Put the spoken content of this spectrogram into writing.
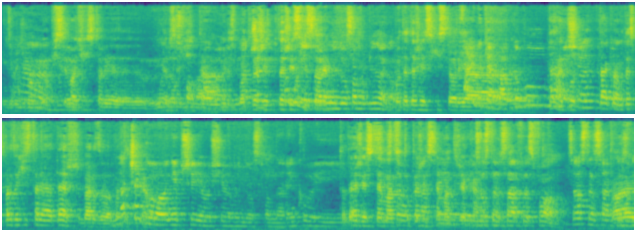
gdzie będziemy A, mogli opisywać Windows- historię Windows Windowsa Phone. tak, No, Windows- znaczy, też, jest- też To historia, bo to też jest historia... Fajny temat, no bo tak, bo, się- tak, to jest bardzo historia też bardzo, bardzo. Dlaczego nie przyjął się Windows Phone na rynku i To też jest temat- to też jest temat rzeka. Co z tym Surface Phone? Co z ten Surface?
